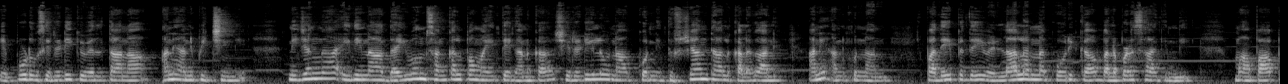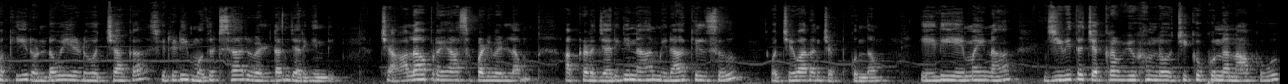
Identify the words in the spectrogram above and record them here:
ఎప్పుడు షిరిడీకి వెళ్తానా అని అనిపించింది. నిజంగా ఇది నా దైవం సంకల్పం అయితే గనక షిరిడీలో నాకు కొన్ని దుష్యాంతాలు కలగాలి అని అనుకున్నాను. పదే పదే వెళ్ళాలన్న కోరిక బలపడసాగింది. మా పాపకి రెండవ ఏడు వచ్చాక షిరిడి మొదటిసారి వెళ్ళటం జరిగింది. చాలా ప్రయాసపడి వెళ్ళాం. అక్కడ జరిగిన మిరాకిల్స్ వచ్చేవారం చెప్పుకుందాం. ఏది ఏమైనా జీవిత చక్రవ్యూహంలో చిక్కుకున్న నాకు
